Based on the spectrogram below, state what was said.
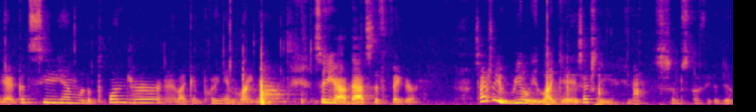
yeah, I could see him with a plunger, like I'm putting him right now. So yeah, that's the figure. I actually really like it. It's actually, you know, some stuff you could do.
